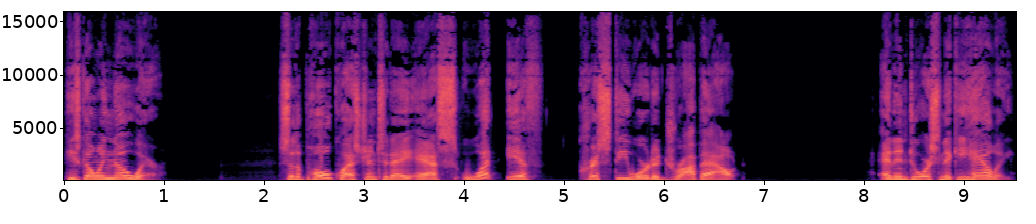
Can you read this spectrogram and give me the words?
He's going nowhere. So the poll question today asks what if Christie were to drop out and endorse Nikki Haley?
